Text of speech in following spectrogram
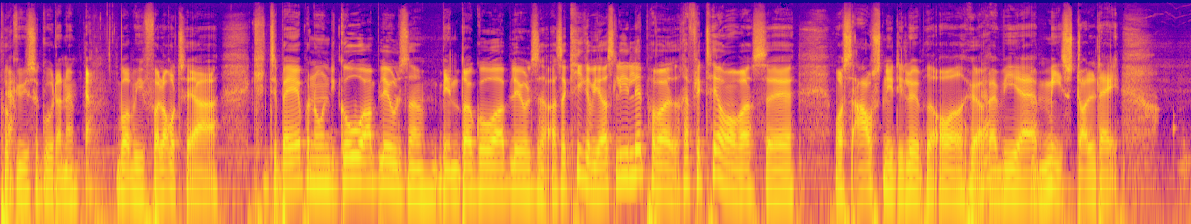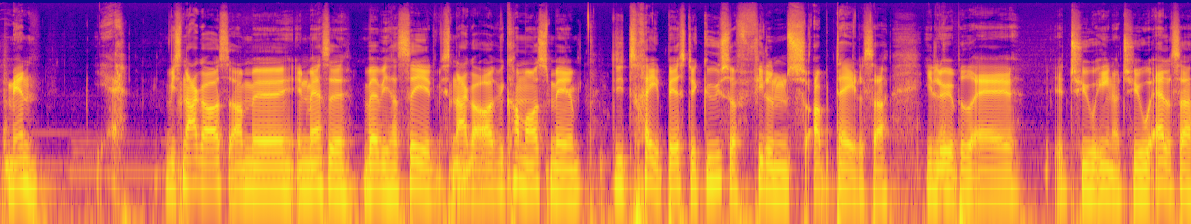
på Ja. gysergutterne, Ja. hvor vi får lov til at kigge tilbage på nogle af de gode oplevelser, mindre gode oplevelser, og så kigger vi også lige lidt på, at reflektere over vores, øh, vores afsnit i løbet af året, høre Ja. hvad vi er mest stolte af. Men ja, vi snakker også om øh, en masse, hvad vi har set. Vi snakker også, vi kommer også med de tre bedste gyserfilms opdagelser i løbet af øh, 2021. Altså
